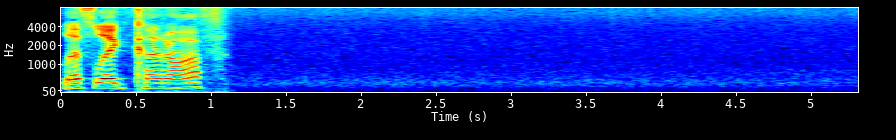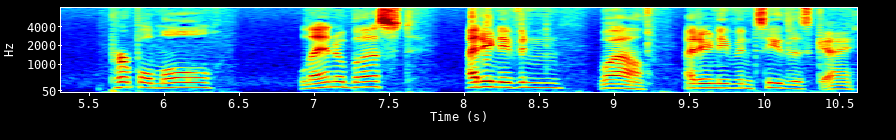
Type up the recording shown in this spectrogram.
Left leg cut off. Purple mole, lanobust. I didn't even, wow, I didn't even see this guy.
